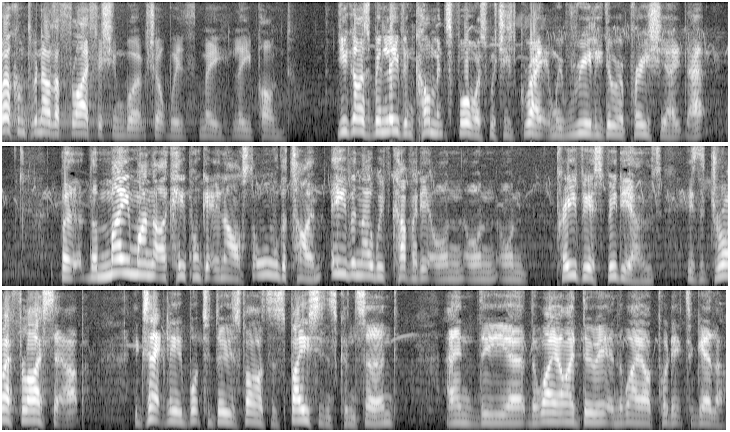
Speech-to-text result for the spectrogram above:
Welcome to another fly fishing workshop with me, Leigh Pond. You guys have been leaving comments for us, which is great, and we really do appreciate that. But the main one that I keep on getting asked all the time, even though we've covered it on, on, on previous videos, is the dry fly setup. Exactly what to do as far as the spacing is concerned, and the, uh, the way I do it and the way I put it together.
